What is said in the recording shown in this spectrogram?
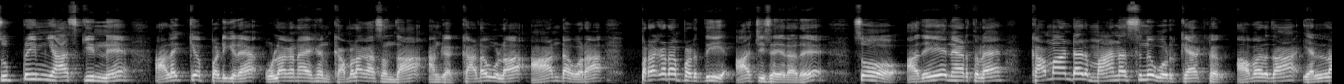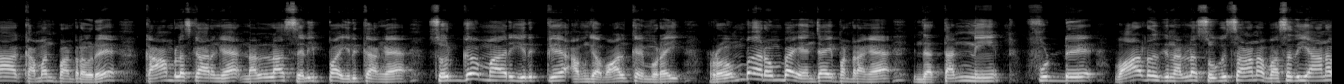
சுப்ரீம் யாஸ்கின்னு அழைக்கப்படுகிற உலகநாயகன் கமலஹாசன் தான் அங்கே கடவுளாக ஆண்டவராக பிரகடப்படுத்தி ஆட்சி செய்கிறாரு ஸோ அதே நேரத்தில் கமாண்டர் மானஸ்னு ஒரு கேரக்டர் அவர் தான் எல்லா கமெண்ட் பண்ணுறவர் காம்ப்ளெக்ஸ்காரங்க நல்லா செழிப்பாக இருக்காங்க. சொர்க்கம் மாதிரி இருக்குது அவங்க வாழ்க்கை முறை. ரொம்ப ரொம்ப என்ஜாய் பண்ணுறாங்க இந்த தண்ணி ஃபுட்டு வாழ்கிறதுக்கு நல்ல சொகுசான வசதியான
